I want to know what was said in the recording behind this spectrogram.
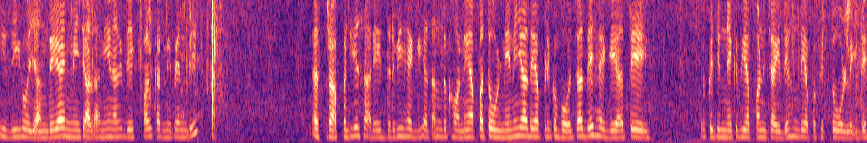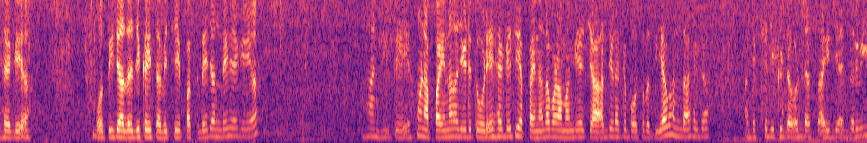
ਈਜ਼ੀ ਹੋ ਜਾਂਦੇ ਆ, ਇੰਨੀ ਜ਼ਿਆਦਾ ਨਹੀਂ ਇਹਨਾਂ ਦੀ ਦੇਖਭਾਲ ਕਰਨੀ ਪੈਂਦੀ। ਇਸ ਤਰ੍ਹਾਂ ਆਪਾਂ ਜੀ ਇਹ ਸਾਰੇ ਇੱਧਰ ਵੀ ਹੈਗੇ ਆ, ਤੁਹਾਨੂੰ ਦਿਖਾਉਨੇ ਆ ਆਪਾਂ ਤੋੜਨੇ ਨਹੀਂ ਜਾਂਦੇ ਆਪਣੇ ਕੋਲ ਬਹੁਤ ਜ਼ਿਆਦੇ ਹੈਗੇ ਆ ਤੇ ਕਿਉਂਕਿ ਜਿੰਨੇ ਕੁ ਵੀ ਆਪਾਂ ਨੂੰ ਚਾਹੀਦੇ ਹੁੰਦੇ, ਆਪਾਂ ਫਿਰ ਤੋੜ ਲਈਦੇ ਹੈਗੇ ਆ। ਬਹੁਤ ਹੀ ਜ਼ਿਆਦਾ ਜੀ ਕਈ ਤਾਂ ਵਿੱਚ ਇਹ ਪੱਕਦੇ ਜਾਂਦੇ ਹੈਗੇ ਆ। ਹਾਂਜੀ, ਤੇ ਹੁਣ ਆਪਾਂ ਇਹਨਾਂ ਦਾ ਜਿਹੜੇ ਤੋੜੇ ਹੈਗੇ ਜੀ, ਆਪਾਂ ਇਹਨਾਂ ਦਾ ਬਣਾਵਾਂਗੇ ਅਚਾਰ, ਜਿਹੜਾ ਕਿ ਬਹੁਤ ਵਧੀਆ ਬਣਦਾ ਹੈਗਾ। ਆ ਦੇਖੋ ਜੀ, ਕਿੱਡਾ ਵੱਡਾ ਸਾਈਜ਼ ਹੈ ਇੱਧਰ ਵੀ।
